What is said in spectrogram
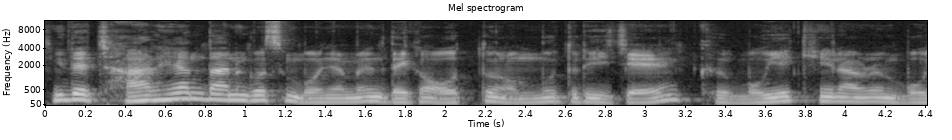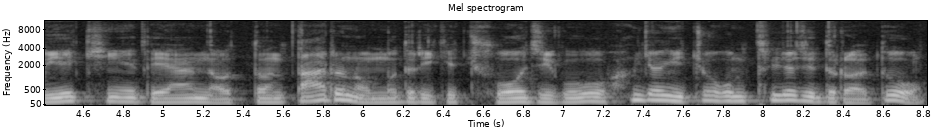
근데 잘 해야 한다는 것은 뭐냐면 내가 어떤 업무들이 이제 그 모이에킹이라면 모이에킹에 대한 어떤 다른 업무들이 이렇게 주어지고 환경이 조금 틀려지더라도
